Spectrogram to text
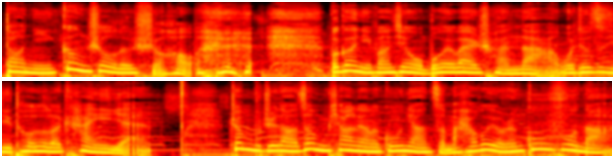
到你更瘦的时候。不过你放心，我不会外传的，我就自己偷偷的看一眼。真不知道这么漂亮的姑娘，怎么还会有人辜负呢？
